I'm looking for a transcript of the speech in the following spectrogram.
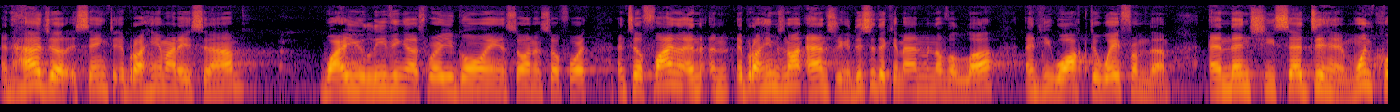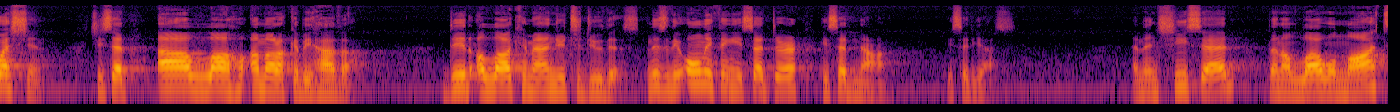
And Hajar is saying to Ibrahim alayhi salam, why are you leaving us? Where are you going? And so on and so forth. Until finally, and, and Ibrahim's not answering it. This is the commandment of Allah. And he walked away from them. And then she said to him, one question. She said, Allahu amaraka bihada. Did Allah command you to do this? And this is the only thing he said to her. He said, Na'am. He said, Yes. And then she said, Then Allah will not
